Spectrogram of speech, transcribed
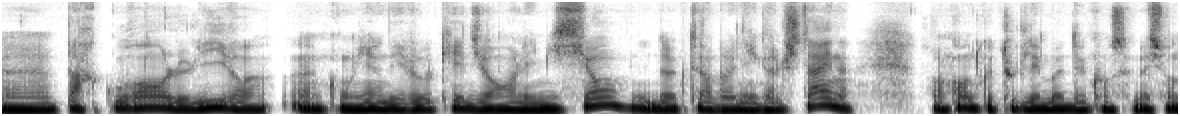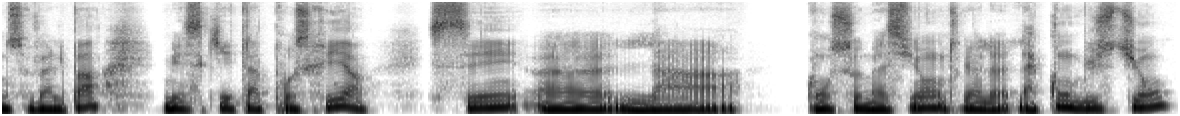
euh, parcourant le livre hein, qu'on vient d'évoquer durant l'émission du docteur Bonnie Goldstein, on se rend compte que toutes les modes de consommation ne se valent pas, mais ce qui est à proscrire, c'est euh, la consommation, en tout cas la combustion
